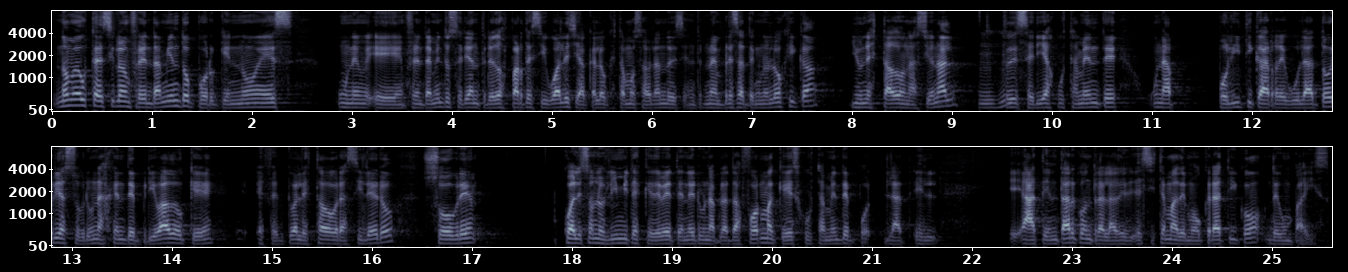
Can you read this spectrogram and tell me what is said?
no me gusta decirlo enfrentamiento porque no es un eh, enfrentamiento, sería entre dos partes iguales y acá lo que estamos hablando es entre una empresa tecnológica y un Estado nacional. Entonces sería justamente una política regulatoria sobre un agente privado que efectúa el Estado brasilero sobre cuáles son los límites que debe tener una plataforma, que es justamente el, eh, atentar contra el sistema democrático de un país.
